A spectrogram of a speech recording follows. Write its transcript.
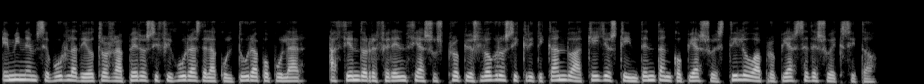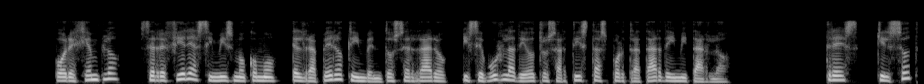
Eminem se burla de otros raperos y figuras de la cultura popular, haciendo referencia a sus propios logros y criticando a aquellos que intentan copiar su estilo o apropiarse de su éxito. Por ejemplo, se refiere a sí mismo como el rapero que inventó ser raro y se burla de otros artistas por tratar de imitarlo. 3. Killshot,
